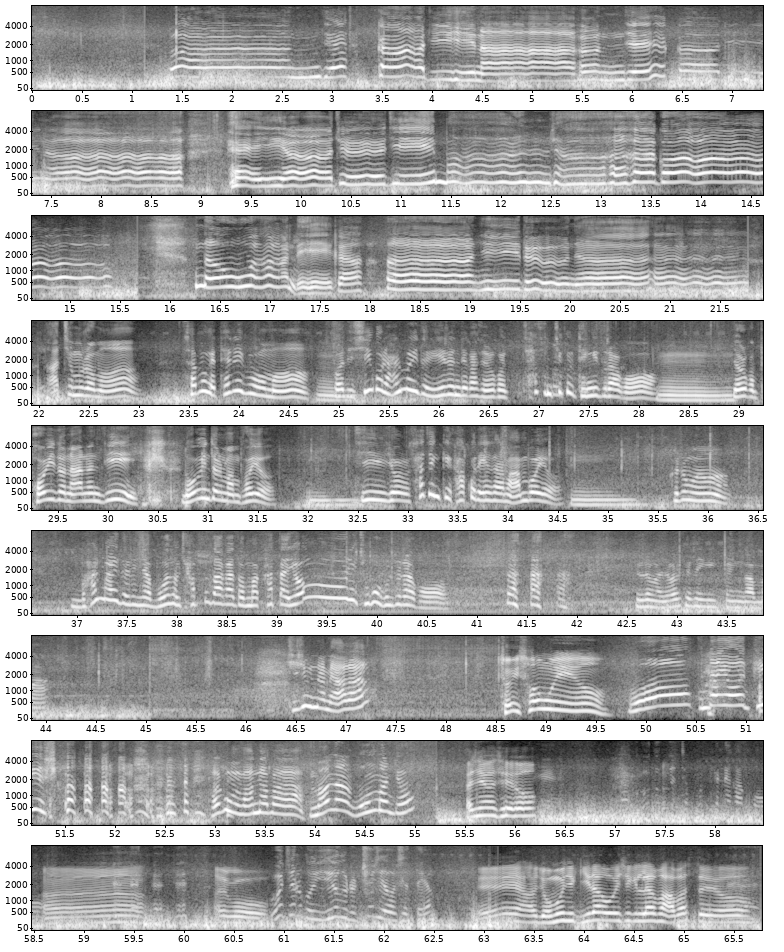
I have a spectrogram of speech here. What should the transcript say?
언제까지나 언제까지나 헤어지지 말 자고 너와 내가 아니더냐. 아침으로 뭐 새벽에 텔레비 보면 음. 어디 시골에 할머니들 이런 데 가서 이러고 사진 찍고 댕기더라고. 음, 이러고 보이도 나는데 노인들만 보여. 음, 지요 사진기 갖고 다니는 사람 안 보여. 음. 그러면 뭐 할머니들이냐 무엇을 잡수다가도 막 갖다 요리 주고 그러더라고 그러면 이렇게 생긴 건가 막 지중남이 알아? 저희 성우예요. 뭐? 근데요, 비, 가끔만 만나봐 만나, 못 만져? 안녕하세요. 불편해갖고. 아, 아이고. 어쩌고 여기를 취재하셨대요? 예, 아주 어머니 일하고 계시길래 한번 와봤어요.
